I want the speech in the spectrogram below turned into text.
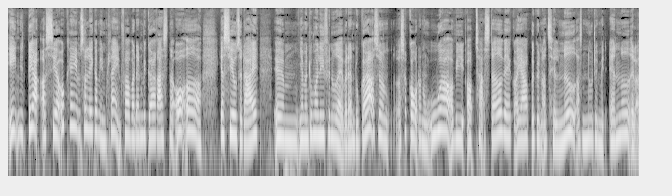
egentlig der og siger, okay, jamen, så lægger vi en plan for, hvordan vi gør resten af året, og jeg siger jo til dig, øhm, jamen du må lige finde ud af, hvordan du gør, og så, og så går der nogle uger, og vi optager stadigvæk, og jeg begynder at tælle ned, og så nu er det mit andet, eller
